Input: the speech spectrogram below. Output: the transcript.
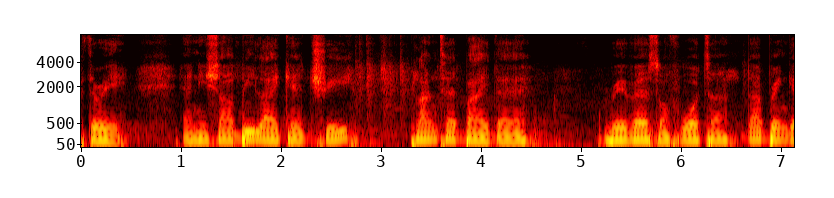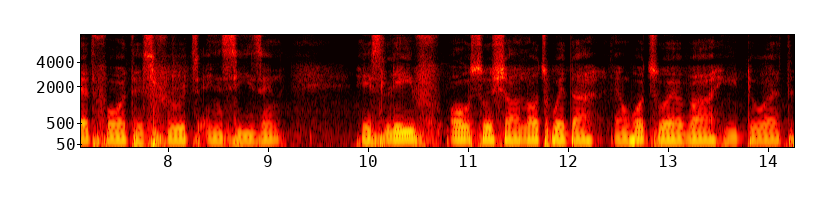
3. And he shall be like a tree planted by the rivers of water that bringeth forth his fruit in season. His leaf also shall not wither, and whatsoever he doeth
